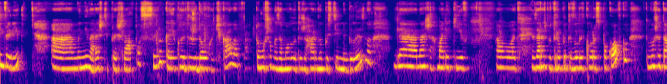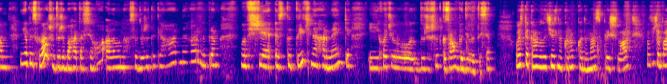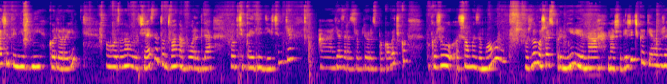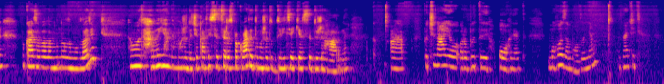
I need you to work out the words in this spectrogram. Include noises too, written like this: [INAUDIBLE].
Всім привіт! Мені нарешті прийшла посилка, яку я дуже довго чекала, тому що ми замовили дуже гарну постільну білизну для наших маляків. От зараз буду робити велику розпаковку, тому що там ну, я б не сказала, що дуже багато всього, але воно все дуже таке гарне, гарне, прям вообще естетичне, гарненьке. І хочу дуже швидко з вами поділитися. Ось така величезна коробка до нас прийшла. Ви вже бачите ніжні кольори. От вона величезна. Тут два набори для хлопчика і для дівчинки. А я зараз зроблю розпаковочку, покажу, що ми замовили. Можливо, щось примірюю на наше ліжечко, яке я вам вже показувала в минулому влозі. От, але я не можу дочекатися це розпакувати, тому що тут дивіться, яке все дуже гарне. А, починаю робити огляд мого замовлення. Значить,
